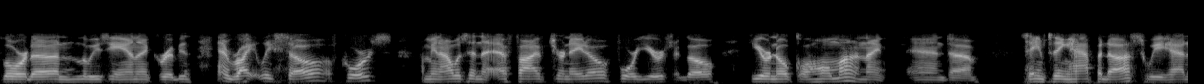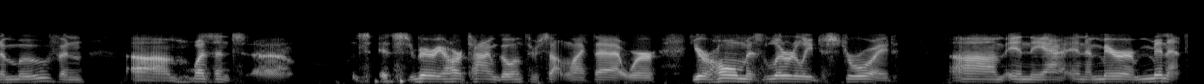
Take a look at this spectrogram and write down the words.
Florida, and Louisiana, Caribbean, and rightly so, of course. I mean, I was in the F5 tornado four years ago here in Oklahoma, and I and uh, same thing happened to us. We had to move, and um, wasn't. Uh, it's, it's a very hard time going through something like that, where your home is literally destroyed um, in the in a mere minutes,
